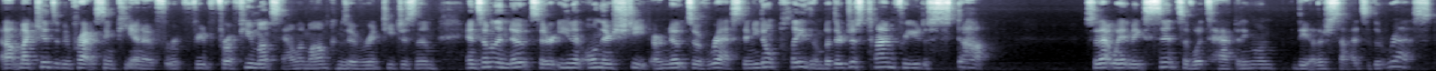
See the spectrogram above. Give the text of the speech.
Uh, my kids have been practicing piano for, for, for a few months now. My mom comes over and teaches them, and some of the notes that are even on their sheet are notes of rest, and you don't play them, but they're just time for you to stop. So that way it makes sense of what's happening on the other sides of the rest.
